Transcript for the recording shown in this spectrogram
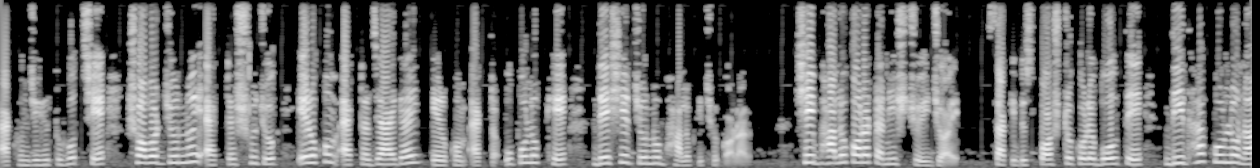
এখন যেহেতু হচ্ছে, সবার জন্যই একটা সুযোগ, এরকম একটা জায়গায়, এরকম একটা উপলক্ষে দেশের জন্য ভালো কিছু করার। সেই ভালো করাটা নিশ্চয়ই জয়। সাকিব স্পষ্ট করে বলতে দ্বিধা করল না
